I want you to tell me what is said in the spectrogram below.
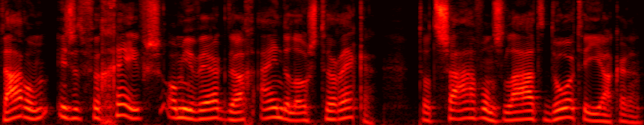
Daarom is het vergeefs om je werkdag eindeloos te rekken, tot s'avonds laat door te jakkeren,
